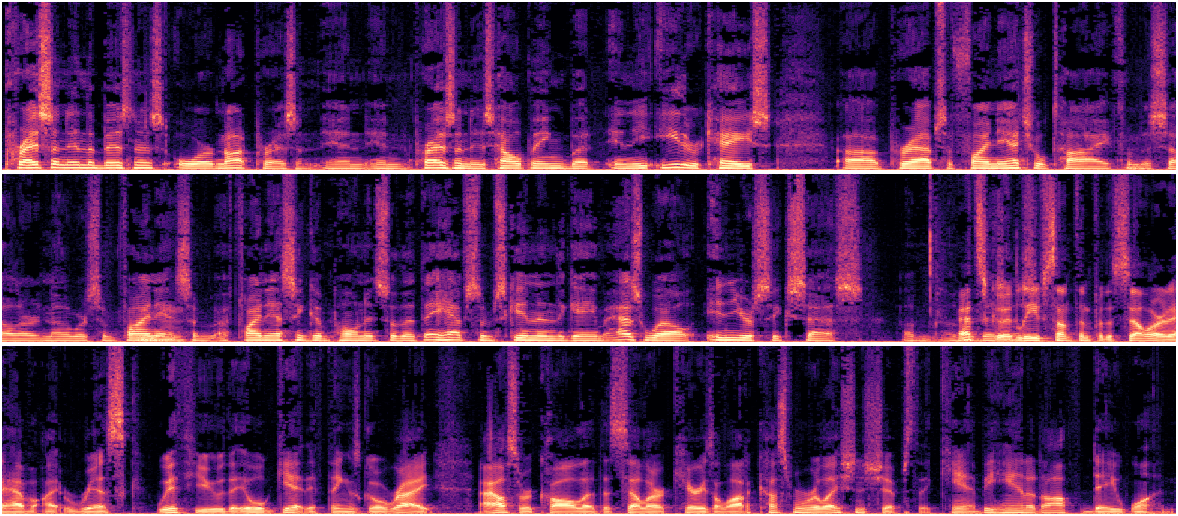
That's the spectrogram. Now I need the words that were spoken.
present in the business or not present. And, and present is helping, but in either case, uh, perhaps a financial tie from the seller. In other words, some finance, mm-hmm. some financing component, so that they have some skin in the game as well in your success of, of That's good. Leave something for the seller to have at risk with you that it will get if things go right. I also recall that the seller carries a lot of customer relationships that can't be handed off day one.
